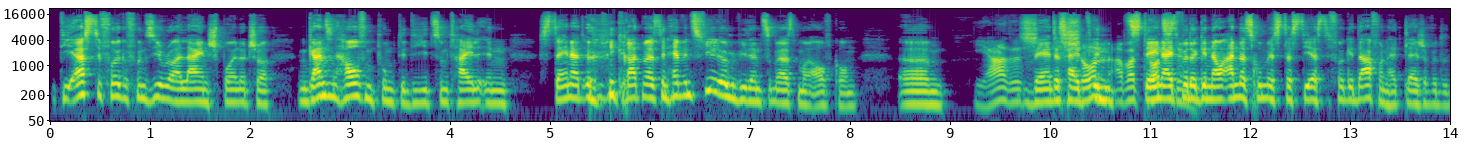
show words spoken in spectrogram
die erste Folge von Zero allein spoilert schon einen ganzen Haufen Punkte, die zum Teil in Stay Night irgendwie gerade mal aus den Heavens Feel irgendwie dann zum ersten Mal aufkommen. Ähm, ja, das Während das halt schon, in aber Stay Night wieder genau andersrum ist, dass die erste Folge davon halt gleich schon wieder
